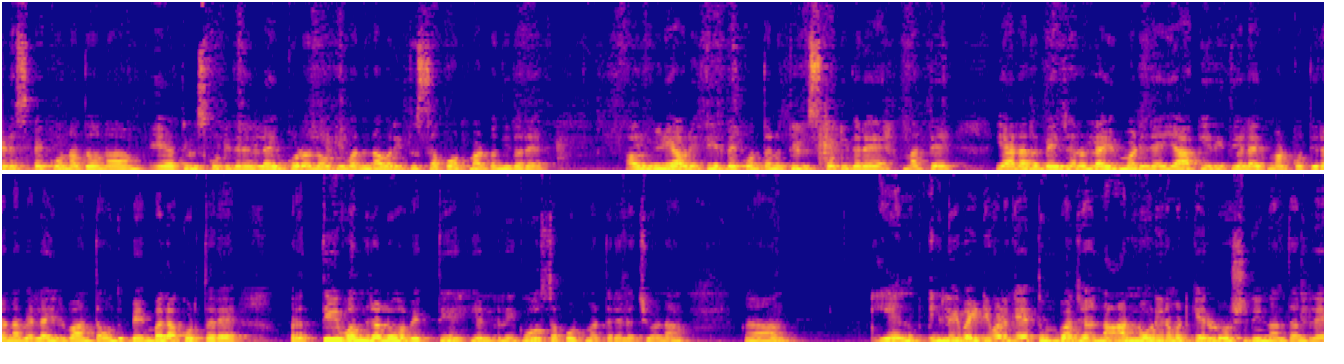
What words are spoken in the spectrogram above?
ನಡೆಸಬೇಕು ಅನ್ನೋದನ್ನ ತಿಳಿಸ್ಕೊಟ್ಟಿದ್ದಾರೆ. ಲೈವ್ಗಳಲ್ಲಿ ಹೋಗಿ ಒನ್ ಅವರ್ ಇದ್ದು ಸಪೋರ್ಟ್ ಮಾಡಿ ಬಂದಿದ್ದಾರೆ. ಅವ್ರ ವಿಡಿಯೋ ಯಾವ ರೀತಿ ಇರಬೇಕು ಅಂತಲೂ ತಿಳಿಸ್ಕೊಟ್ಟಿದ್ದಾರೆ. ಮತ್ತೆ ಯಾರಾದ್ರೂ ಬೇಜಾರು ಲೈವ್ ಮಾಡಿದರೆ ಯಾಕೆ ಈ ರೀತಿ ಎಲ್ಲ ಇದು ಮಾಡ್ಕೋತೀರಾ? ನಾವೆಲ್ಲ ಇಲ್ವಾ ಅಂತ ಒಂದು ಬೆಂಬಲ ಕೊಡ್ತಾರೆ. ಪ್ರತಿ ಒಂದರಲ್ಲೂ ಆ ವ್ಯಕ್ತಿ ಎಲ್ರಿಗೂ ಸಪೋರ್ಟ್ ಮಾಡ್ತಾರೆ ಲಚ್ಚುವಣ್ಣ. ಏನು, ಇಲ್ಲಿ ವೈಟಿ ಒಳಗೆ ತುಂಬಾ ಜ, ನಾನು ನೋಡಿರೋ ಮಟ್ಟಿಗೆ ಎರಡು ವರ್ಷದಿಂದ ಅಂತಂದ್ರೆ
